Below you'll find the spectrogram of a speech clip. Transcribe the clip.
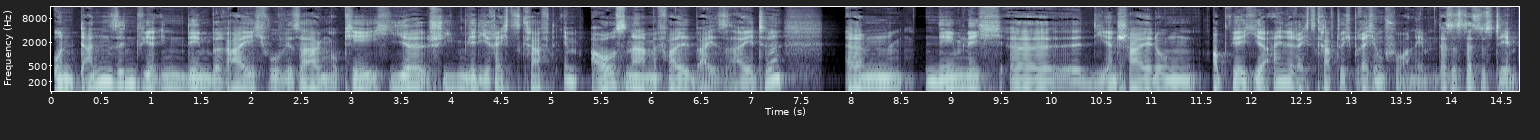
und dann sind wir in dem Bereich, wo wir sagen, okay, hier schieben wir die Rechtskraft im Ausnahmefall beiseite ähm, nämlich äh, die Entscheidung, ob wir hier eine Rechtskraftdurchbrechung vornehmen. Das ist das System.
